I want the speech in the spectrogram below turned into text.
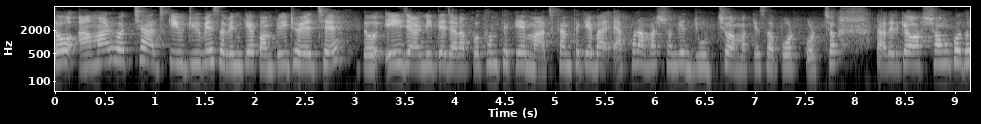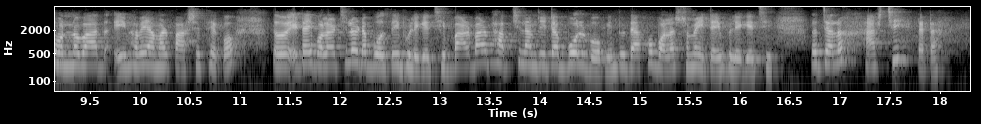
তো আমার হচ্ছে আজকে ইউটিউবে সেভেন কে কমপ্লিট হয়েছে। তো এই জার্নিতে যারা প্রথম থেকে, মাঝখান থেকে বা এখন আমার সঙ্গে জুড়ছো, আমাকে সাপোর্ট করছ, তাদেরকে অসংখ্য ধন্যবাদ। এইভাবে আমার পাশে থেকো। তো এটাই বলার ছিল, এটা বলতেই ভুলে গেছি। বারবার ভাবছিলাম যে এটা বলব, কিন্তু দেখো বলার সময় এটাই ভুলে গেছি। তো চলো, আসছি। টাটা।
